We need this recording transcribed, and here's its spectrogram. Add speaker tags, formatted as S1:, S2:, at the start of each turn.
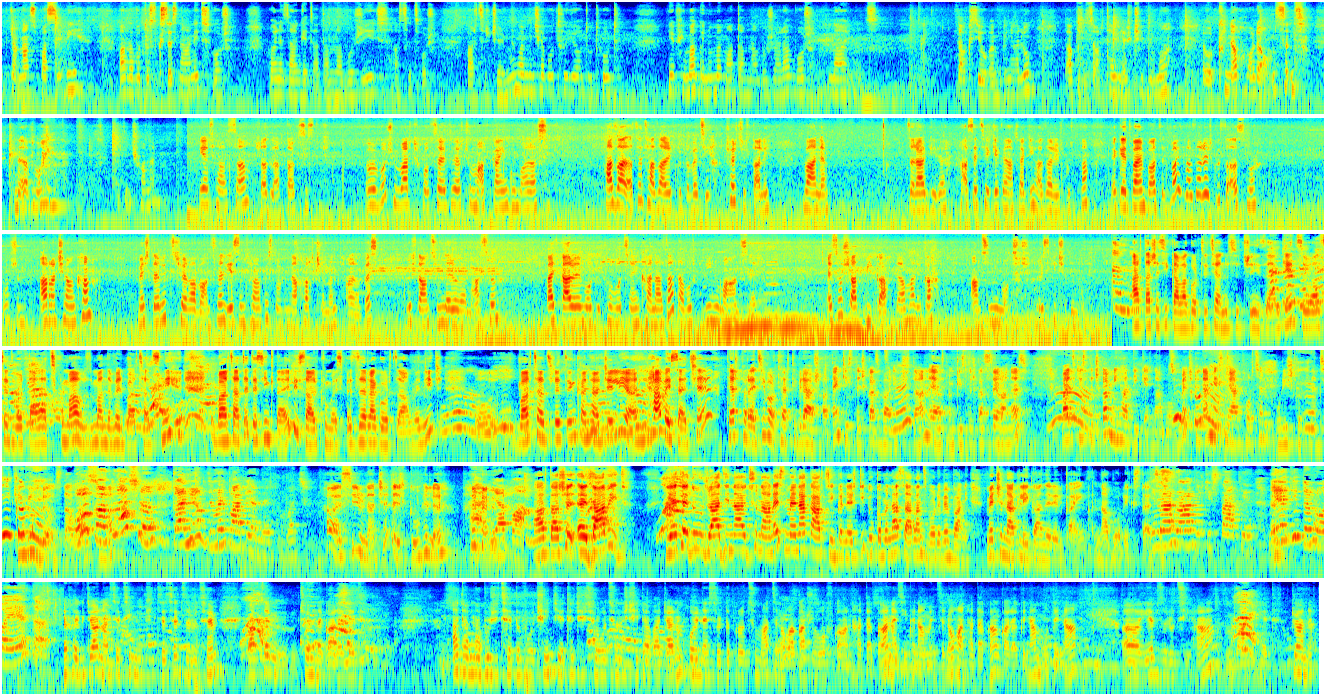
S1: Երեխեք ջան, անսպասելի առավոտը սկսեց նրանից, որ հոյնը զանգեց ատամնաբուժիս, ասեց, որ բարձր ջերմում է մինչև 8-7, 8-8 եւ հիմա գնում եմ ատամնաբուժարան, որ նայեն ինձ։ Տաքսիով եմ գնալու, տաքսիս արդեն ներքևում է, որ քնահարամ սենց ներվային։ Այդ ինչ անեմ։ Ես հասա, շատ լավ տաքսիստ էր։ Որ ոչ մի բառ չխոսեց, վերջում մարդկային գումար ասեց 1000 ասեց 1200 տվեցի, չէր ցույց տալի բանը ծրագիրը։ Ասեցի եկեք գնացակի 1200 տա։ Եկեք վայն բացեց, վայ 1200 ասում է։ Ոչմ առաջի անգամ մեջտեղից չեղավ անցնել, ես ընդհանրապես օրինախախ չեմ ընդհանրապես միշտ անցումներով եմ ասում, բայց կարող է մոտի փողոցը այնքան ազատ, որ լինում է անցնել։ Այսօր շատ պիկ է, դրա համար եկա անցումի մոտ, ռիսկի չդիմում։ Արտաշեսի կավագործության ուսուցչի զանգեց ու ասեց, որ տարածքում է, ուզում է նվեր բարձացնի։ Բարձացեց, ես ինքն է էլի սարքում էսպես ձեռագործ ամեն ինչ։ Ու բարձացրեց այնքան հաճելի է։ Լավ է սա, չէ։ Թերթ փռեցի, որ թերթի վրա աշխատեն, կիստեջկաս բարի չտան, է ասում կիստեջկաս սեղանես, բայց կիստեջկա մի հատիկ էր նամորի մեջ, գնամ ես մի հատ փորձեմ ուրիշ գտնեմ։ Jingle bells դա։
S2: О, կանգնաշը, կանյով դմել պապիան եկում,
S1: Հա, սիրունա չէ ներկում հələ։
S2: Այապա։
S3: Արտաշե, է Դավիթ, Եթե դու ժադինայություն անես, մենակ արցին կներկի, դու կմնաս առանց որևէ բանի։ Մեջը նակլեյկաներ էլ կային նաբորի, կստացի։
S2: Դինոզավրիկի ստատի։ Էդի տրոյետը։
S1: Եղեք ջան, ասեցի մի քիչ հետ զրուցեմ, կարծեմ չեմ նկարել այդ Ադամնաբուժից հետո ոչինչ, եթե ճիշտությունս չի դավաճանում, խորին այսօր դպրոցում ա ծնողական ժողով կա անհատական, այսինքն ամեն ծնող անհատական կարա գնա մոտենա եւ զրուցի, հա, բանի հետ։ Ջանը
